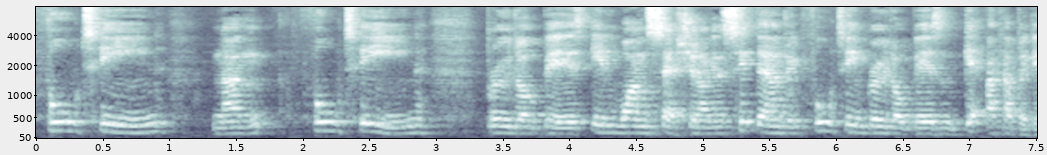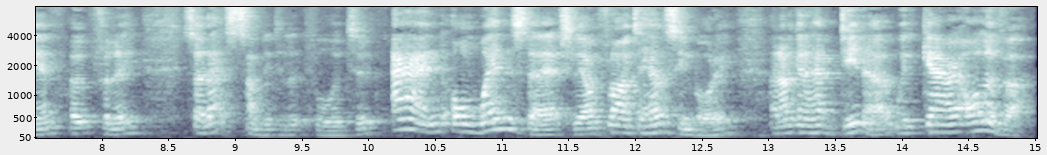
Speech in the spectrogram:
14, none, 14 BrewDog beers in one session. I'm going to sit down, drink 14 BrewDog beers, and get back up again, hopefully. So that's something to look forward to. And on Wednesday, actually, I'm flying to Helsingborg, and I'm going to have dinner with Garrett Oliver.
